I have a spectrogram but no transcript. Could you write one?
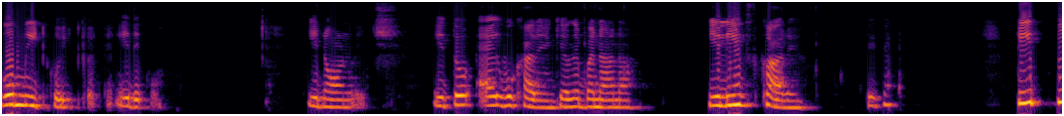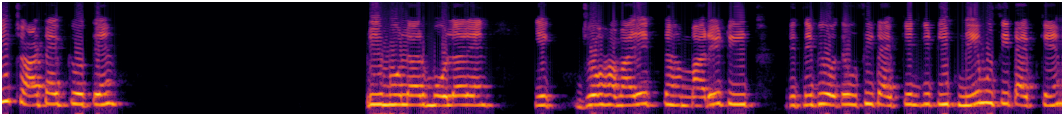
वो मीट को ईट करते हैं। ये देखो, ये नॉन वेज ये तो एग वो खा रहे हैं, क्या बनाना ये लीव्स खा रहे हैं, ठीक है? टीथ भी चार टाइप के होते हैं। प्रीमोलर मोलर एंड ये जो हमारे हमारे टीथ जितने भी होते हैं, उसी टाइप के, इनके टीथ नेम उसी टाइप के हैं।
